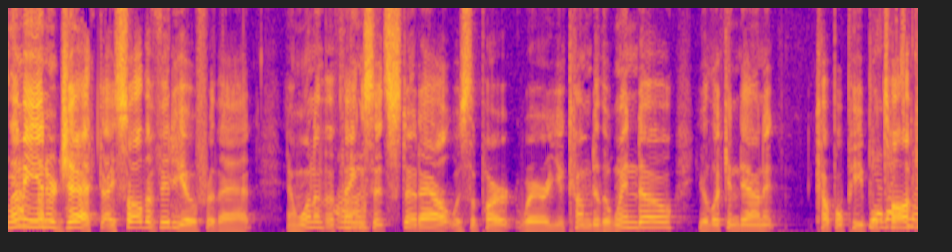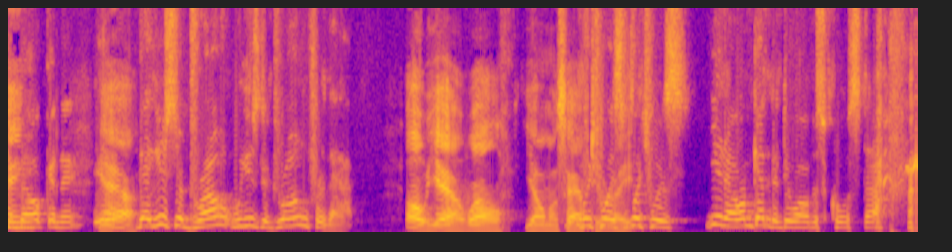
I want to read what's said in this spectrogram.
let me interject. I saw the video for that. And one of the Uh-huh. things that stood out was the part where you come to the window, you're looking down at a couple people yeah, that's talking. my balcony. Yeah. They used a drone. We used a drone for that, Oh, yeah. Well, you almost have which to, Which was right? which was you know, I'm getting to do all this cool stuff.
